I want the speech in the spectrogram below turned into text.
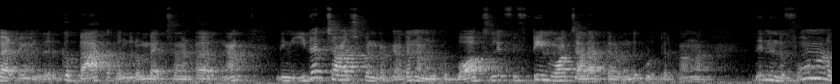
பேட்டரி வந்து இருக்குது பேக்கப் வந்து ரொம்ப எக்ஸலண்ட்டாக இருக்குங்க நீங்கள் இதை சார்ஜ் பண்ணுறதுக்காக நம்மளுக்கு பாக்ஸ்லேயே ஃபிஃப்டீன் வாட்ஸ் அடாப்டர் வந்து கொடுத்துருக்காங்க. தென் இந்த ஃபோனோட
